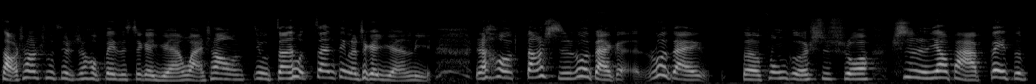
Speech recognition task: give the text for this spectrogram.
早上出去之后被子是个圆，晚上又钻钻进了这个圆里。然后当时洛仔跟洛仔的风格是说，是要把被子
